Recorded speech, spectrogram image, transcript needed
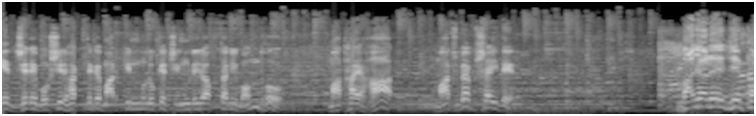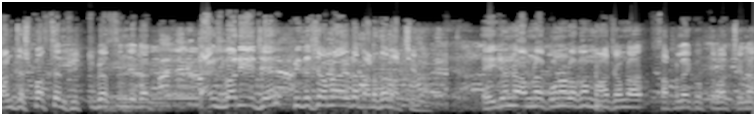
এর জেরে বসিরহাট থেকে মার্কিন মুলুকে চিংড়ি রপ্তানি বন্ধ। মাথায় হাত মাছ ব্যবসায়ীদের। বাজারে যে পঞ্চাশ পার্সেন্ট ফিফটি পার্সেন্ট যেটা ট্যাক্স বাড়িয়েছে, বিদেশে আমরা এটা পাঠাতে পারছি না। এই জন্য আমরা কোনো রকম মাছ আমরা সাপ্লাই করতে পারছি না।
